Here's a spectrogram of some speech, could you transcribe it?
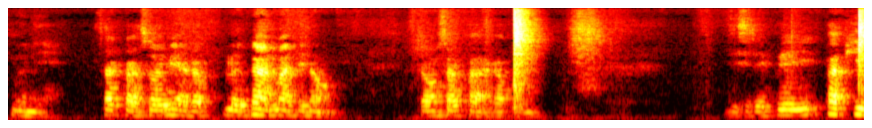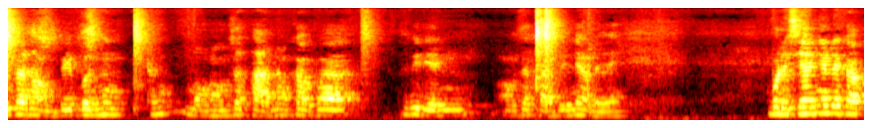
เมื้อนี้ซักผ้าซอยเมียครับเลิกงานมาพี่น้องจองซักผ้าครับผมดิสิได้ไปพาพี่พาน้องไปเบิ่งทั้งทั้งมองของสภานํครับว่าสวีเดนของสภาเป็นแนวใดบ่ได้เสียเงินเลยครับ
